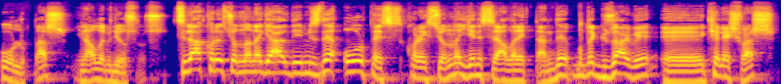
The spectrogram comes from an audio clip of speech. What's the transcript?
uğurluklar yine alabiliyorsunuz. Silah koleksiyonlarına geldiğimizde Overpass koleksiyonuna yeni silahlar eklendi. Burada güzel bir e, keleş var.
